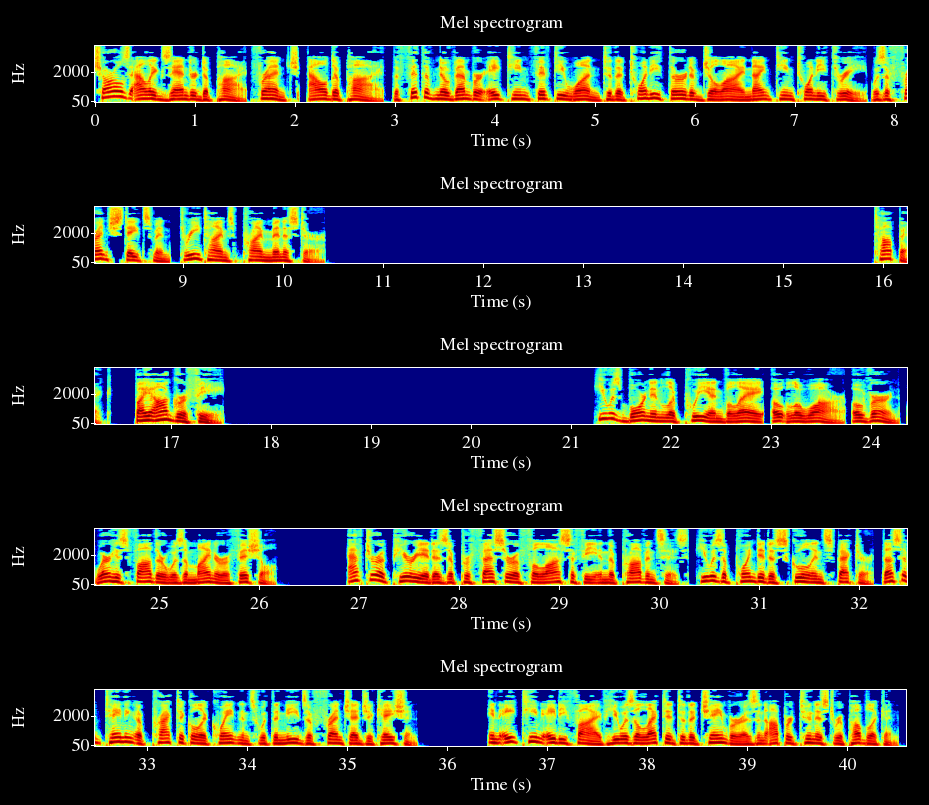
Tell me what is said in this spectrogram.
Charles Alexander Dupuy French, Al Dupuy, the 5th of November 1851 to the 23rd of July 1923 was a French statesman, three times Prime Minister. Topic: Biography He was born in Le Puy-en-Velay, Haute-Loire, Auvergne, where his father was a minor official. After a period as a professor of philosophy in the provinces, he was appointed a school inspector, thus obtaining a practical acquaintance with the needs of French education. In 1885 he was elected to the chamber as an opportunist Republican.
